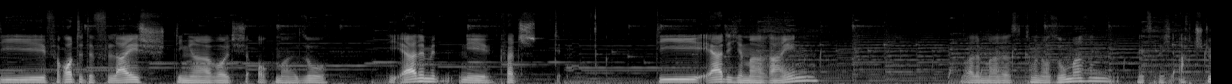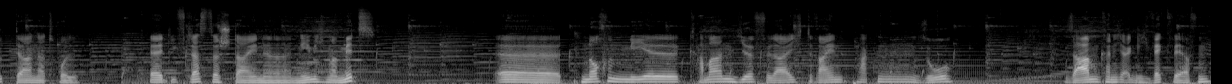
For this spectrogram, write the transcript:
Die verrottete Fleischdinger wollte ich auch mal so. Die Erde mit... Nee, Quatsch. Die Erde hier mal rein. Warte mal, das kann man auch so machen. Jetzt habe ich acht Stück da, na toll. Äh, die Pflastersteine nehme ich mal mit. Äh, Knochenmehl kann man hier vielleicht reinpacken. So. Samen kann ich eigentlich wegwerfen.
